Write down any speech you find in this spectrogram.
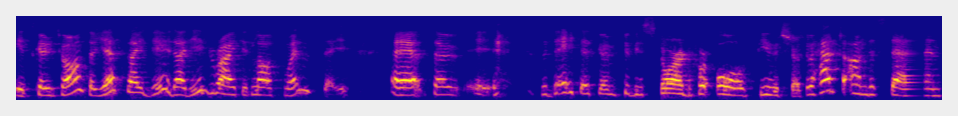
It's going to answer, yes, I did. I did write it last Wednesday. Uh, so uh, the data is going to be stored for all future. So we have to understand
